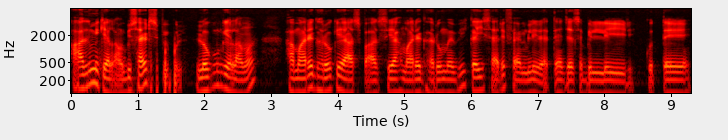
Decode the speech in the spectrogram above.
आदमी के अलावा बिसाइड्स पीपल लोगों के अलावा हमारे घरों के आसपास या हमारे घरों में भी कई सारे फैमिली रहते हैं, जैसे बिल्ली, कुत्ते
